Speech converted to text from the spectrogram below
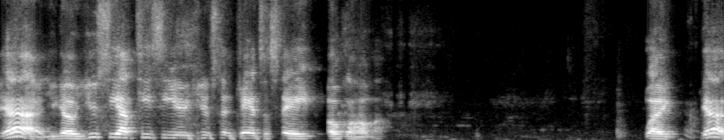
Yeah, you go UCF, TCU, Houston, Kansas State, Oklahoma. Like, yeah,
